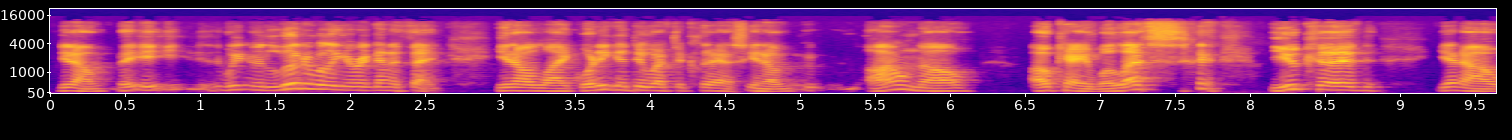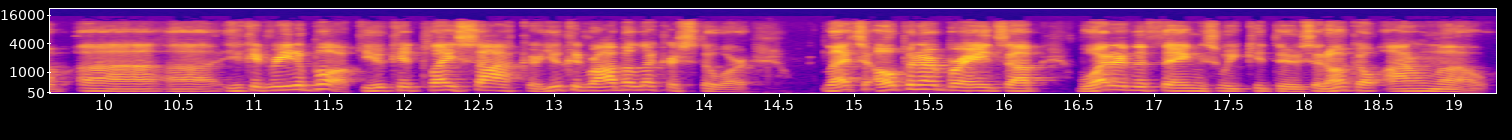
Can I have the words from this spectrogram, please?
You know, we literally are going to think. You know, like what are you going to do after class? You know, I don't know. Okay, well, let's. you could you know, uh, uh, you could read a book, you could play soccer, you could rob a liquor store. Let's open our brains up. What are the things we could do? So don't go, I don't know.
